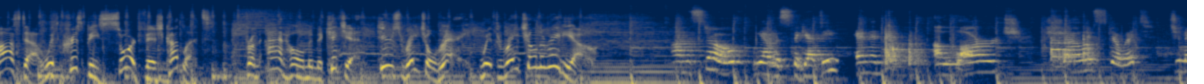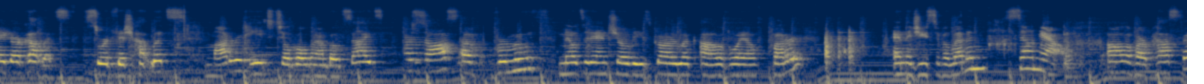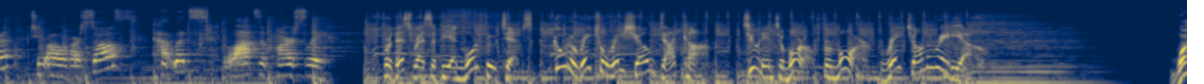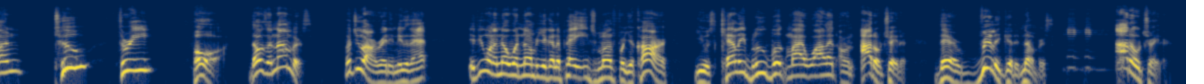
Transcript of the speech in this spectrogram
Pasta with crispy swordfish cutlets. From at home in the kitchen, here's Rachael Ray with Rach on the Radio. On the stove, we have the spaghetti and then a large, shallow skillet to make our cutlets. Swordfish cutlets, moderate heat till golden on both sides. Our sauce of vermouth, melted anchovies, garlic, olive oil, butter, and the juice of a lemon. So now, all of our pasta to all of our sauce, cutlets, lots of parsley. For this recipe and more food tips, go to rachaelrayshow.com. Tune in tomorrow for more Rach on the Radio. One, two, three, four. Those are numbers. But you already knew that. If you want to know what number you're going to pay each month for your car, use Kelley Blue Book My Wallet on Auto Trader. They're really good at numbers. Auto Trader.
